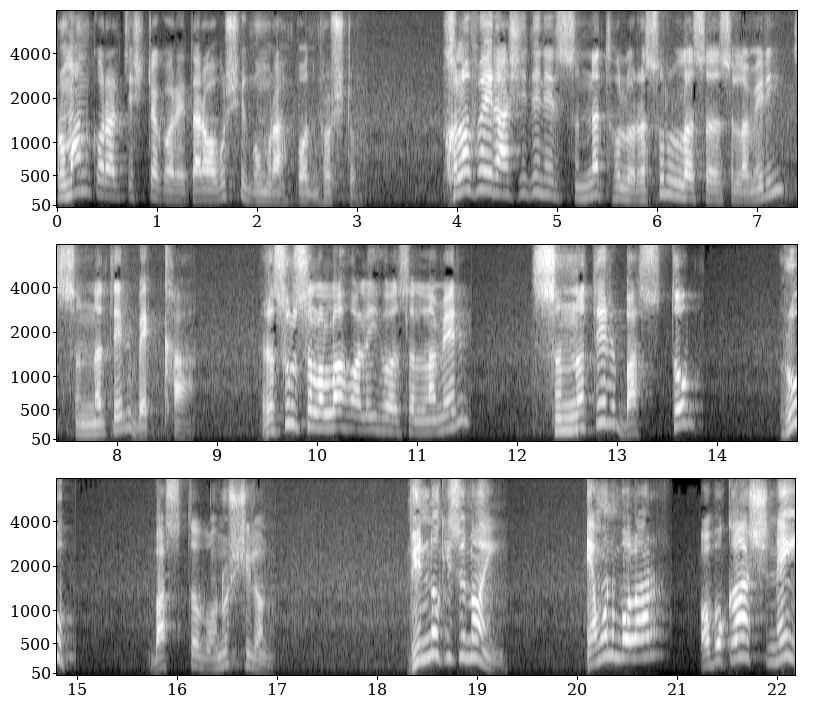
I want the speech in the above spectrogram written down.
প্রমাণ করার চেষ্টা করে, তারা অবশ্যই গুমরাহ পদভ্রষ্ট খোলাফাই রাশিদিনের সুন্নত হলো রসুল্লাহ সাল্লামেরই সুন্নতের ব্যাখ্যা। রসুল সাল আলহি আসাল্লামের সুন্নতের বাস্তব রূপ, বাস্তব অনুশীলন। ভিন্ন কিছু নয়। এমন বলার অবকাশ নেই।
